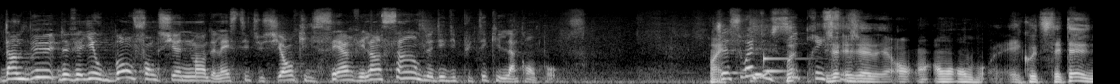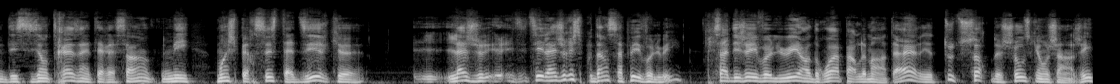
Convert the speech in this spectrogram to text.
dans le but de veiller au bon fonctionnement de l'institution qu'ils servent et l'ensemble des députés qui la composent. Ouais. Je souhaite aussi Ouais, préciser. je- je- on- on- on- écoute, c'était une décision très intéressante, mais moi, je persiste à dire que la, jurisprudence, ça peut évoluer. Ça a déjà évolué en droit parlementaire. Il y a toutes sortes de choses qui ont changé.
